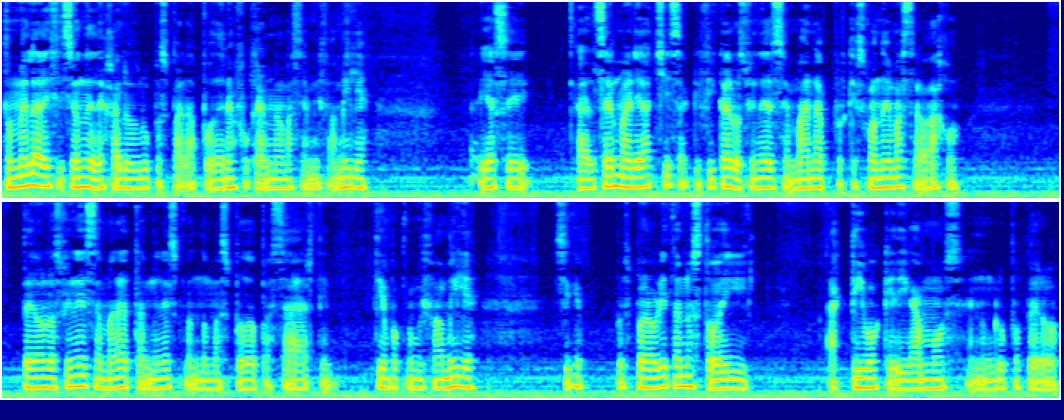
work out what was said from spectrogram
tomé la decisión de dejar los grupos para poder enfocarme más en mi familia. Ya sé, al ser mariachi sacrifica los fines de semana porque es cuando hay más trabajo pero los fines de semana también es cuando más puedo pasar tiempo con mi familia. Así que pues por ahorita no estoy activo que digamos en un grupo, pero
